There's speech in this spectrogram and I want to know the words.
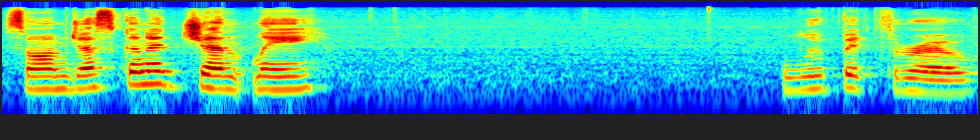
So I'm just going to gently loop it through.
